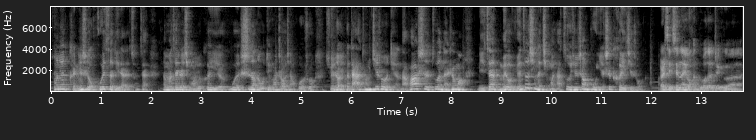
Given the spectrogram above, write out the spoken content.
中间肯定是有灰色地带的存在，那么在这个情况就可以为适当的为对方着想，或者说寻找一个大家都能接受的点，哪怕是作为男生嘛，你在没有原则性的情况下做一些让步也是可以接受的。而且现在有很多的这个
